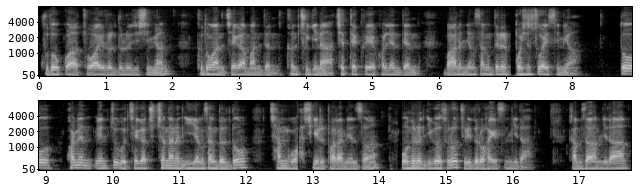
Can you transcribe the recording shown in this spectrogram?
구독과 좋아요를 눌러주시면 그동안 제가 만든 건축이나 재테크에 관련된 많은 영상들을 보실 수가 있으며 또 화면 왼쪽 제가 추천하는 이 영상들도 참고하시기를 바라면서 오늘은 이것으로 줄이도록 하겠습니다. 감사합니다.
